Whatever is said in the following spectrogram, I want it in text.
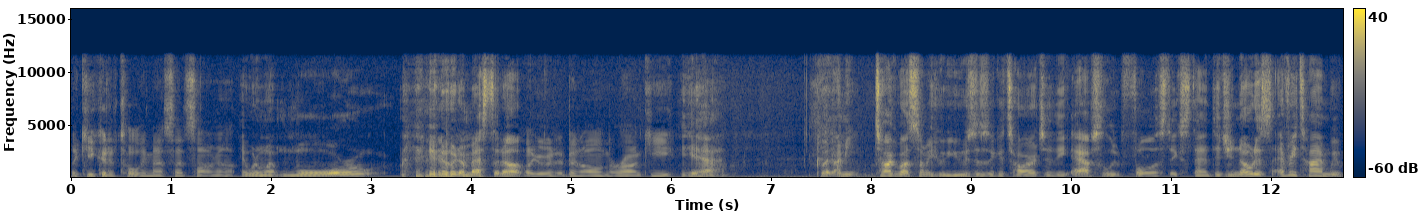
Like he could have totally messed that song up. it would have went more. it would have messed it up. Like it would have been all in the wrong key. Yeah. But I mean, talk about somebody who uses a guitar to the absolute fullest extent. Did you notice every time we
